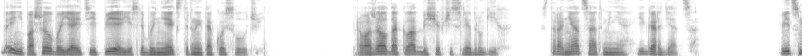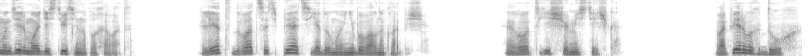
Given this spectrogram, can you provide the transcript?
Да и не пошел бы я и теперь, если бы не экстренный такой случай. Провожал до кладбища в числе других. Сторонятся от меня и гордятся. Вицмундир мой действительно плоховат. Лет двадцать пять, я думаю, не бывал на кладбище. Вот еще местечко. Во-первых, дух.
